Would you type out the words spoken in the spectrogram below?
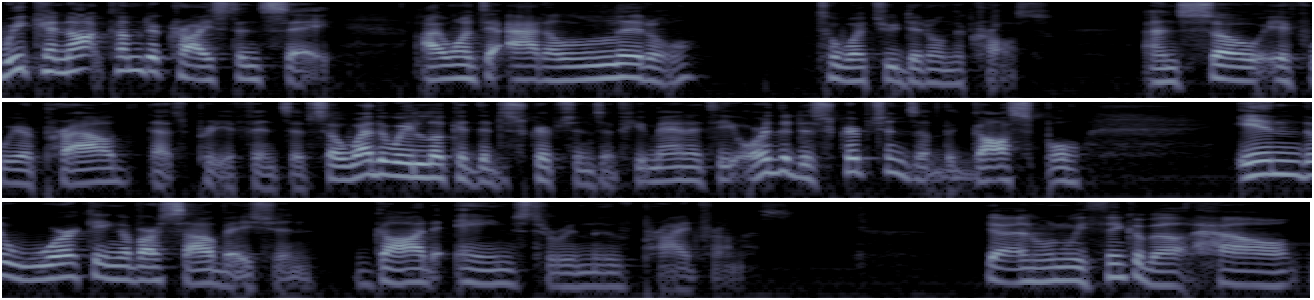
We cannot come to Christ and say, I want to add a little to what you did on the cross. And so, if we are proud, that's pretty offensive. So, whether we look at the descriptions of humanity or the descriptions of the gospel in the working of our salvation, God aims to remove pride from us. Yeah, and when we think about how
